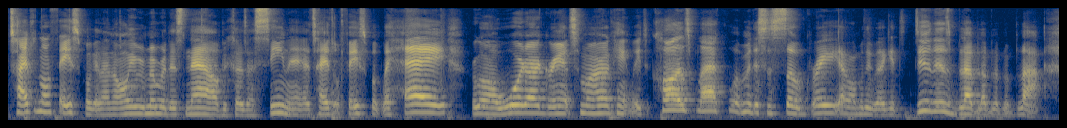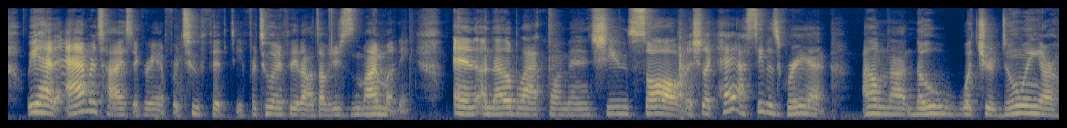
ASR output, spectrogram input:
typed it on Facebook and I only remember this now because I seen it. I typed on Facebook like, "Hey, we're gonna award our grant tomorrow. Can't wait to call this black woman. This is so great. I don't believe I get to do this. Blah blah blah blah blah." We had advertised a grant for two fifty for two hundred fifty dollars. I was using my money, and another black woman she saw and she's like, "Hey, I see this grant." I don't not know what you're doing or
